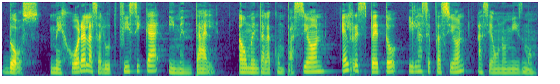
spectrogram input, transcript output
2. Mejora la salud física y mental. Aumenta la compasión, el respeto y la aceptación hacia uno mismo.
